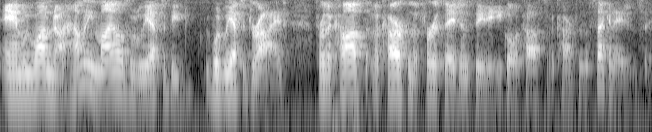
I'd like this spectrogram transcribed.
And we want to know how many miles would we have to be would we have to drive for the cost of a car from the first agency to equal the cost of a car from the second agency.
